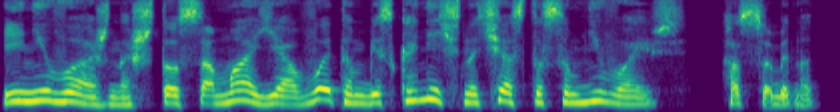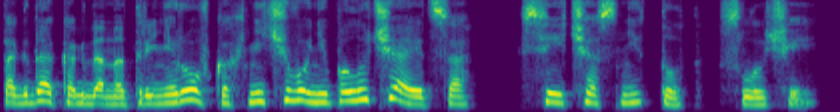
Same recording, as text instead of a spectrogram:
И неважно, что сама я в этом бесконечно часто сомневаюсь. Особенно тогда, когда на тренировках ничего не получается. Сейчас не тот случай.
